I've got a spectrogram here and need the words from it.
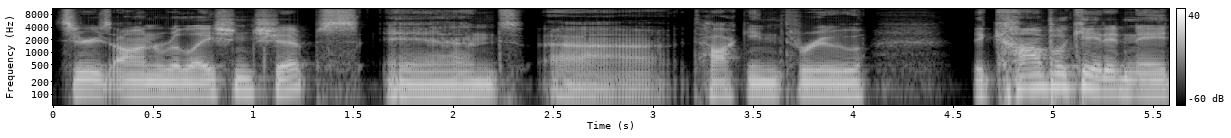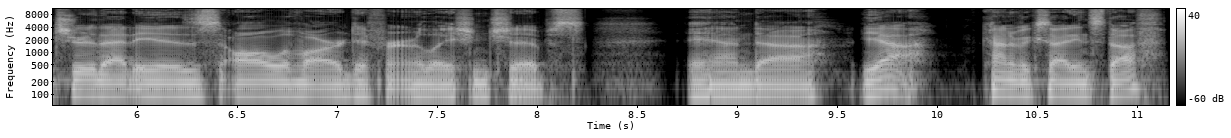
series on relationships and uh, talking through the complicated nature that is all of our different relationships. And uh, yeah, kind of exciting stuff.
